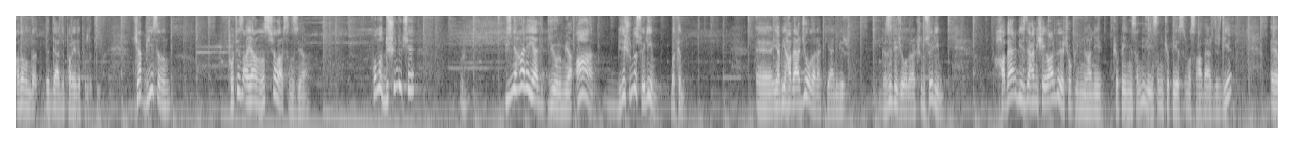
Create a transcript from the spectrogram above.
Adamın da, derdi parayla pulla değil. Ya bir insanın protez ayağını nasıl çalarsınız ya? Vallahi düşündükçe biz ne hale geldik diyorum ya. Aa bir de şunu da söyleyeyim. Bakın. Ee, ya bir haberci olarak yani bir gazeteci olarak şunu söyleyeyim. Haber bizde hani şey vardır ya çok ünlü hani köpeğin insanı değil de insanın köpeği ısırması haberdir diye. Ee,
